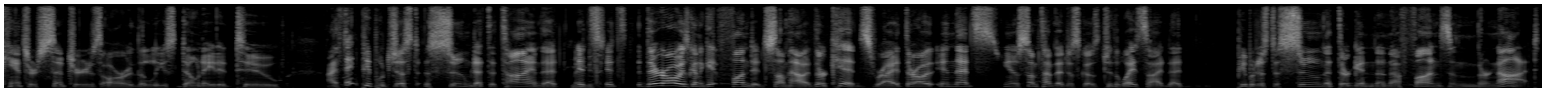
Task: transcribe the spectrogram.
cancer centers are the least donated to. I think people just assumed at the time that Maybe it's it's they're always going to get funded somehow. They're kids, right? They're all, and that's you know sometimes that just goes to the wayside. That people just assume that they're getting enough funds and they're not.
